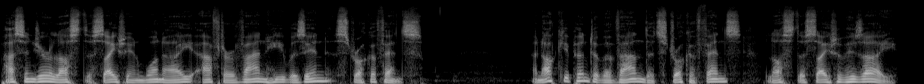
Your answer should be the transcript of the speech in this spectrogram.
Passenger lost the sight in one eye after van he was in struck a fence. An occupant of a van that struck a fence lost the sight of his eye,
